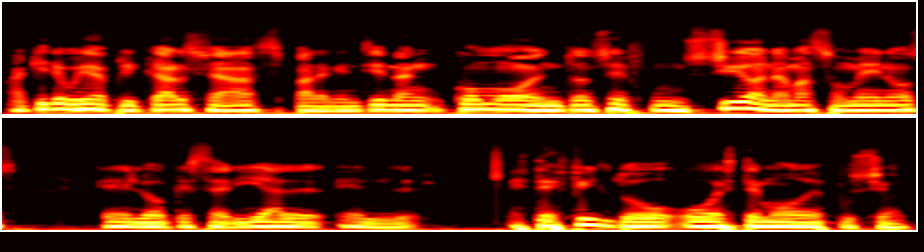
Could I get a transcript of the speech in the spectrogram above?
aquí le voy a aplicar ya para que entiendan cómo entonces funciona más o menos eh, lo que sería el, este filtro o este modo de fusión.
